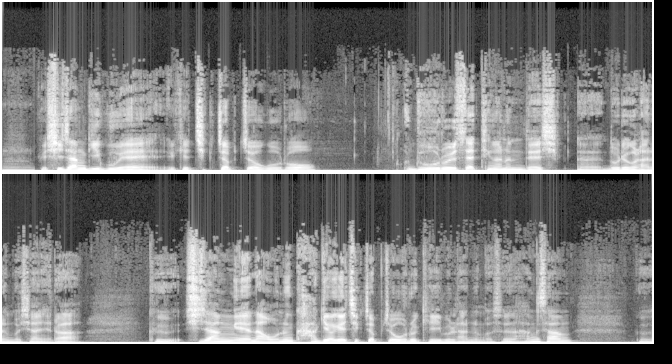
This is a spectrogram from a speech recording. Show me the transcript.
음. 그 시장 기구에 이렇게 직접적으로 룰을 세팅하는데 노력을 하는 것이 아니라 그 시장에 나오는 가격에 직접적으로 개입을 하는 것은 항상 그,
